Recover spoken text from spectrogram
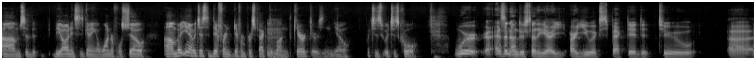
Um, so that the audience is getting a wonderful show. Um, but you know, it's just a different, different perspective Mhm. on the characters, and you know, which is which is cool. We're as an understudy, are you, are you expected to uh,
